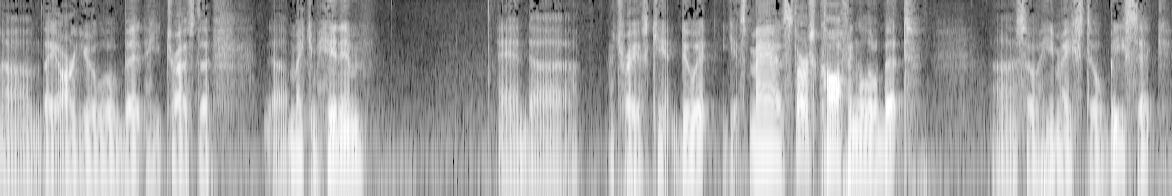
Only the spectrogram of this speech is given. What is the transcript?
Um, they argue a little bit. He tries to uh, make him hit him, and uh, Atreus can't do it. He gets mad, starts coughing a little bit, uh, so he may still be sick.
